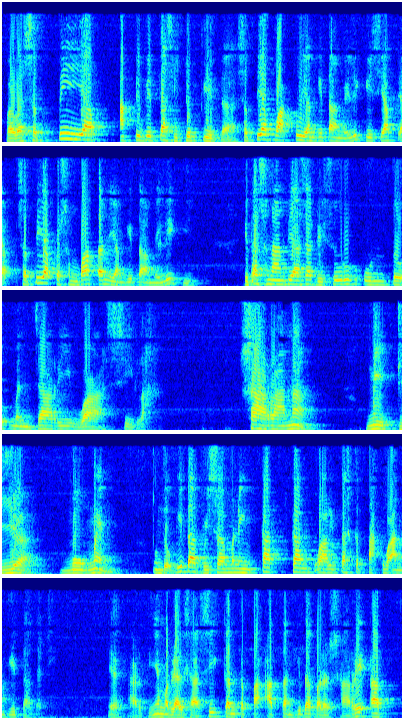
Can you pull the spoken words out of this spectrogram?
bahwa setiap aktivitas hidup kita, setiap waktu yang kita miliki, setiap setiap kesempatan yang kita miliki, kita senantiasa disuruh untuk mencari wasilah, sarana, media, momen untuk kita bisa meningkatkan kualitas ketakwaan kita tadi. Ya, artinya merealisasikan ketaatan kita pada syariat,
